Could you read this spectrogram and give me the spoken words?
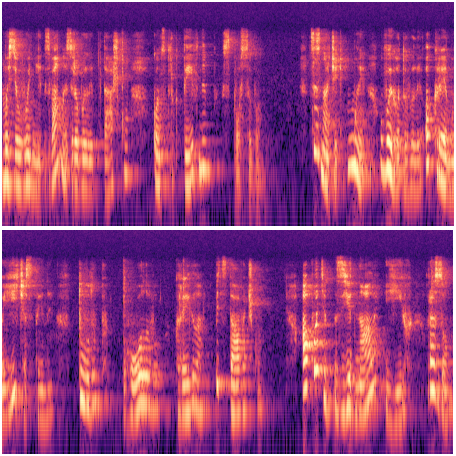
Ми сьогодні з вами зробили пташку конструктивним способом. Це значить, ми виготовили окремо її частини тулуб, голову, крила, підставочку, а потім з'єднали їх разом.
